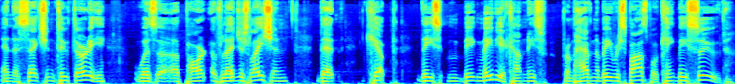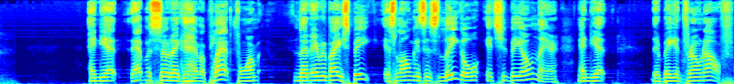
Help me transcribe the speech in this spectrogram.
And the Section 230 was a, a part of legislation that kept these big media companies from having to be responsible, can't be sued. And yet, that was so they could have a platform let everybody speak as long as it's legal, it should be on there. And yet they're being thrown off,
